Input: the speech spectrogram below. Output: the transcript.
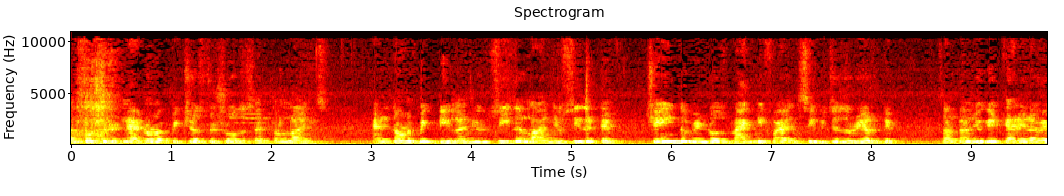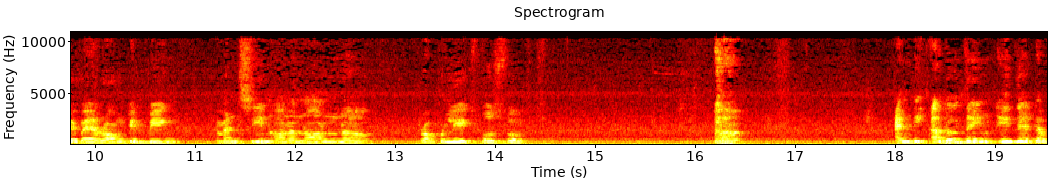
unfortunately I don't have pictures to show the central lines, and it's not a big deal. And you see the line, you see the tip, change the windows, magnify and see which is the real tip. Sometimes you get carried away by a wrong tip being, I mean, seen on a non uh, properly exposed film. And the other thing is that uh,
